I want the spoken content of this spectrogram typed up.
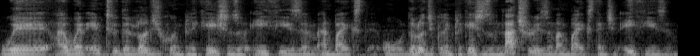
where I went into the logical implications of atheism and by or the logical implications of naturalism and by extension atheism.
